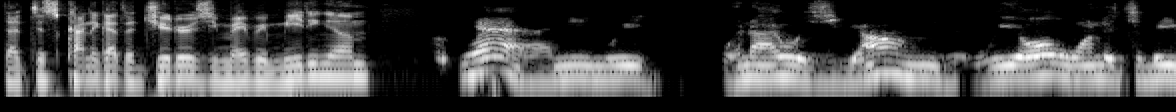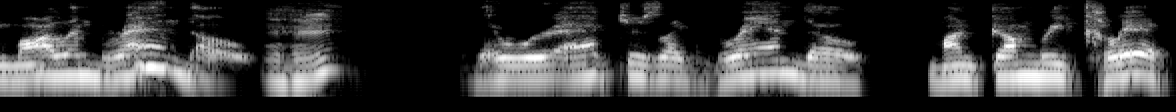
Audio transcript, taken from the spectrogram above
that just kind of got the jitters? You maybe meeting him. Yeah, I mean, we when I was young, we all wanted to be Marlon Brando. Mm-hmm there were actors like Brando, Montgomery Clift.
